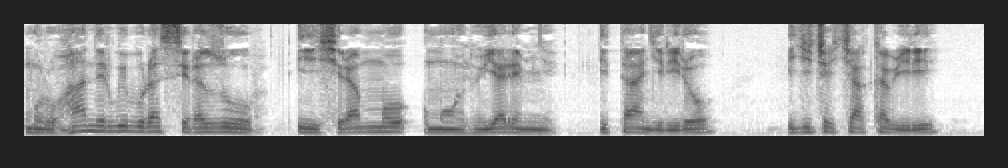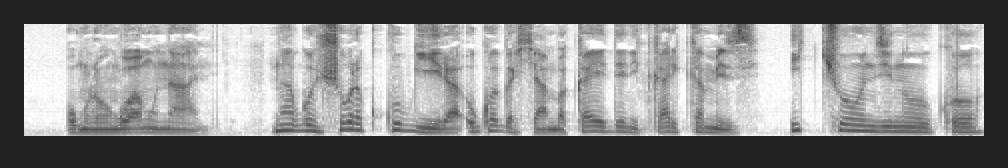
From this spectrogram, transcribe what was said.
mu ruhande rw'iburasirazuba iyishyiramo umuntu yaremye. Itangiriro igice cya kabiri umurongo wa munani. Ntabwo nshobora kukubwira uko agashyamba ka edeni kari kameze. Icyo nzi ni uko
